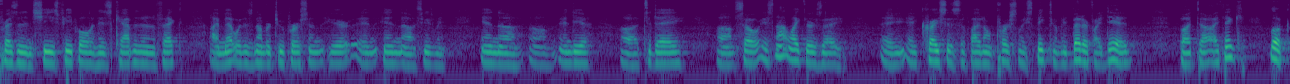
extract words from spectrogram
President Xi's people and his cabinet in effect. I met with his number two person here in, in uh, excuse me, in uh, um, India uh, today. Um, so it's not like there's a, a, a crisis if I don't personally speak to him. It'd be better if I did. But uh, I think, look,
